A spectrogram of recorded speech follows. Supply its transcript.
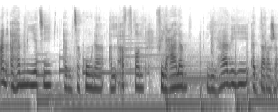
عن أهمية أن تكون الأفضل في العالم لهذه الدرجة.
